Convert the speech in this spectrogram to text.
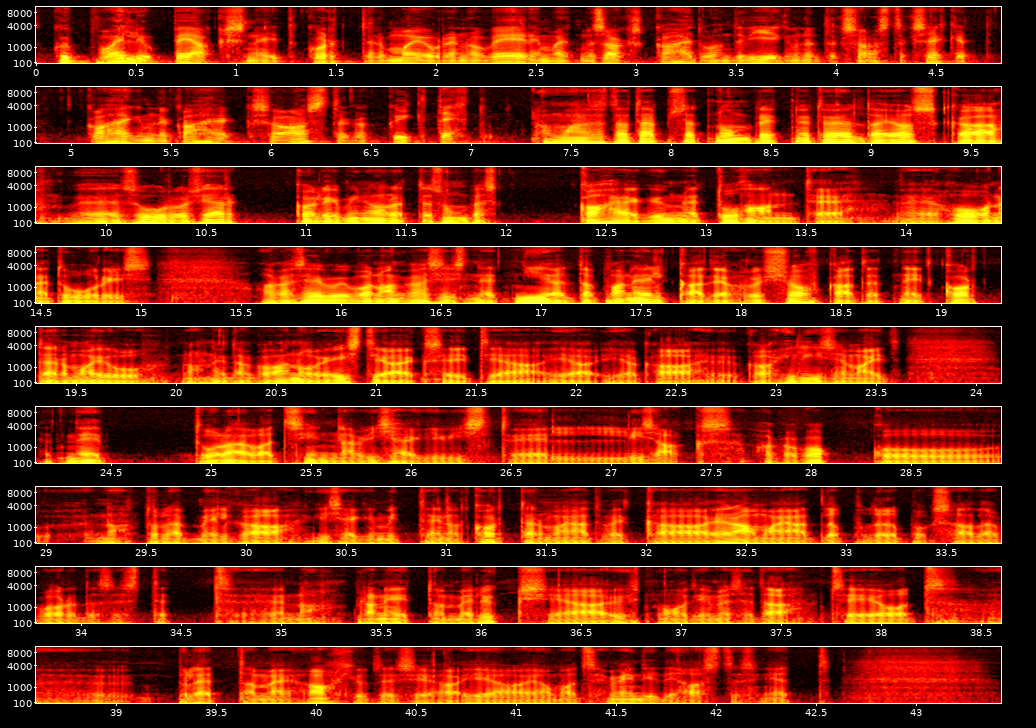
kui palju peaks neid kortermaju renoveerima, et me saaks kahe tuhande viiekümnendaks aastaks, ehk et kahekümne kaheksa aastaga kõik tehtud? no ma seda täpset numbrit nüüd öelda ei oska, suurusjärk oli minu arvates umbes kahekümne tuhande eh, hoone tuuris. Aga see võib-olla on ka siis need nii-öelda panelkad ja hruštšovkad, et neid kortermaju, noh, neid on ka vanu Eesti-aegseid ja, ja, ja ka, ka hilisemaid, et need tulevad sinna isegi vist veel lisaks, aga kokku noh, tuleb meil ka isegi mitte ainult kortermajad, vaid ka eramajad lõppude lõpuks saada korda, sest et noh, planeet on meil üks ja ühtmoodi me seda CO-d äh, põletame ahjudes ja, ja, ja oma tsemenditehastes, nii et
